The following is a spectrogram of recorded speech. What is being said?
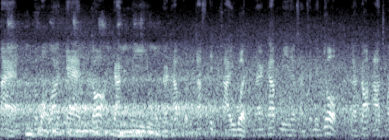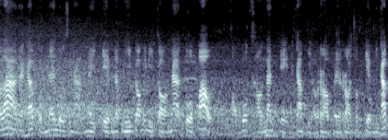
แต่ก็บอกว่าแกนก็ยังมีอยู่นะครับผมจัสตินไคเวิร์ดนะครับมีเนลสันเซเมนโยแล้วก็อัลทอร่านะครับผมได้ลงสนามในเกมนัดนี้ก็ไม่มีกองหน้าตัวเป้าของพวกเขานั่นเองนะครับเดี๋ยวเราไปรอชมเกมกันครับ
